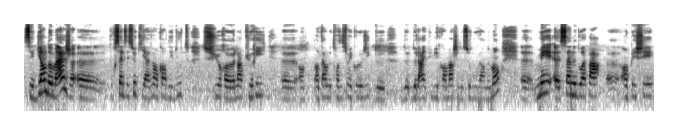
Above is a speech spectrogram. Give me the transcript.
C'est bien dommage pour celles et ceux qui avaient encore des doutes sur l'incurie en, termes de transition écologique de, de, la République en marche et de ce gouvernement, mais ça ne doit pas empêcher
